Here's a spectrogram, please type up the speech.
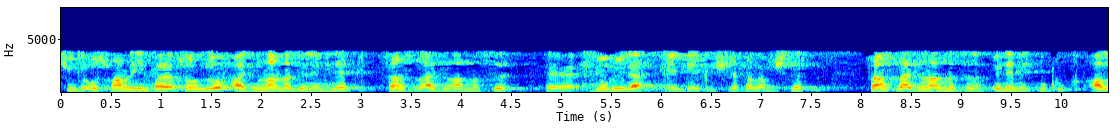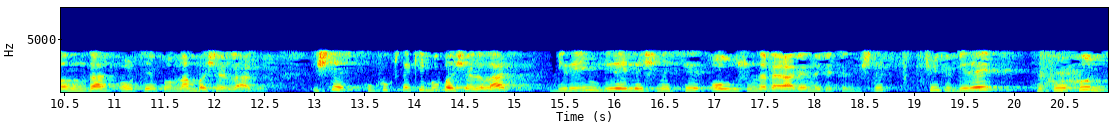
Çünkü Osmanlı İmparatorluğu aydınlanma dönemini Fransız aydınlanması e, yoluyla elde etmiş, yakalamıştır. Fransız aydınlanmasının önemi hukuk alanında ortaya konulan başarılardır. İşte hukuktaki bu başarılar bireyin bireyleşmesi olgusunda beraberinde getirmiştir. Çünkü birey hukukun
